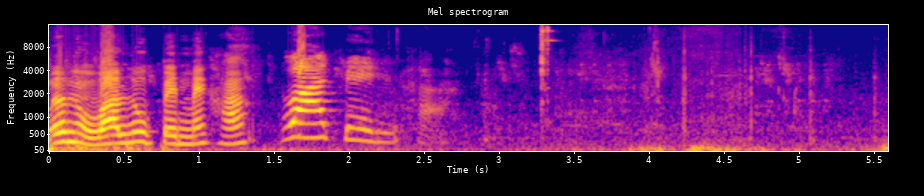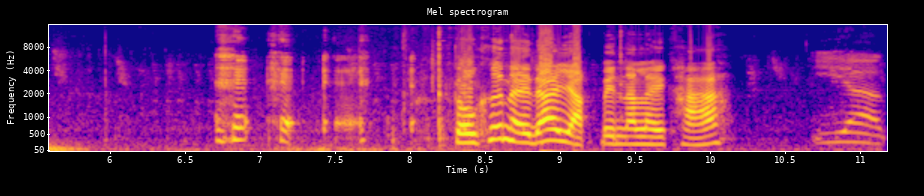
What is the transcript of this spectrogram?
แล้วหนูวาดรูปเป็นไหมคะวาดเป็นค่ะโตขึ้นไอด้าอยากเป็นอะไรคะอยาก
